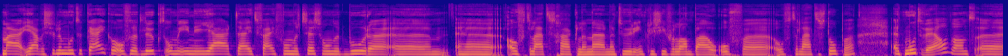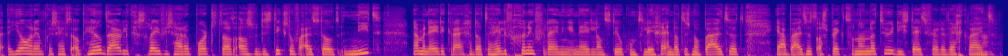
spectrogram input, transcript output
Maar ja, we zullen moeten kijken of het lukt om in een jaar tijd 500, 600 boeren ehm, over te laten schakelen naar natuur inclusieve landbouw of, uh, of te laten stoppen. Het moet wel, want uh, Johan Remkes heeft ook heel duidelijk geschreven in zijn rapport dat als we de stikstofuitstoot niet naar beneden krijgen, dat de hele vergunningverlening in Nederland stil komt te liggen. En dat is nog buiten het, ja, buiten het aspect van de natuur die steeds verder wegkwijnt. Ja.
